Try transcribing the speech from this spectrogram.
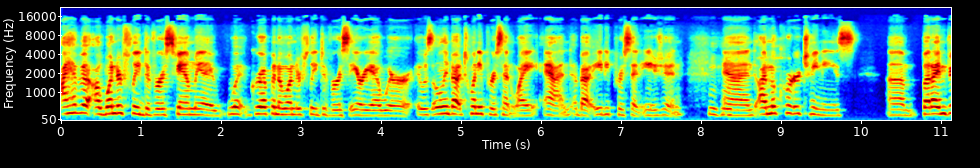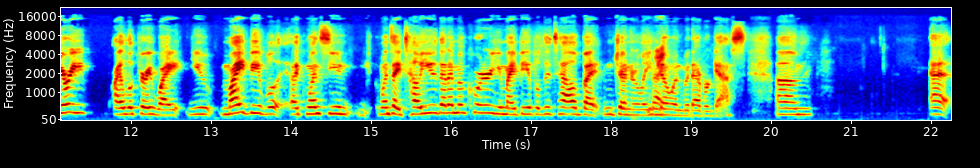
I have a, a, wonderfully diverse family. I w- grew up in a wonderfully diverse area where it was only about 20% white and about 80% Asian. Mm-hmm. And I'm a quarter Chinese, um, but I'm very, I look very white. You might be able, like once you, once I tell you that I'm a quarter, you might be able to tell, but generally right. no one would ever guess. Um, at,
